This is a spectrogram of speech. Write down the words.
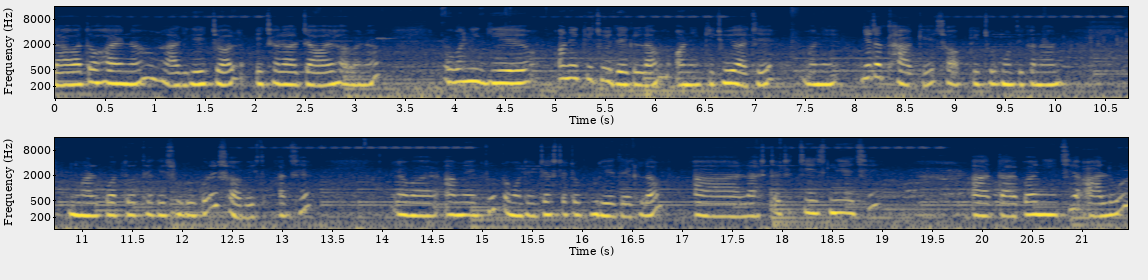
যাওয়া তো হয় না, আজকেই চল, এছাড়া যাওয়াই হবে না। ওখানে গিয়ে অনেক কিছুই দেখলাম, অনেক কিছুই আছে মানে যেটা থাকে, সব কিছু মুদিখানার মালপত্র থেকে শুরু করে সবই আছে। এবার আমি একটু তোমাদের জাস্ট একটু ঘুরিয়ে দেখলাম, আর লাস্টে একটা চিজ নিয়েছি, আর তারপর নিয়েছি আলুর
